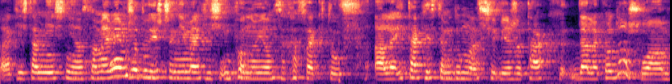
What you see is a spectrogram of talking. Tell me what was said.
jakieś tam mięśnie rosną. Ja wiem, że tu jeszcze nie ma jakichś imponujących efektów, ale i tak jestem dumna z siebie, że tak daleko doszłam.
